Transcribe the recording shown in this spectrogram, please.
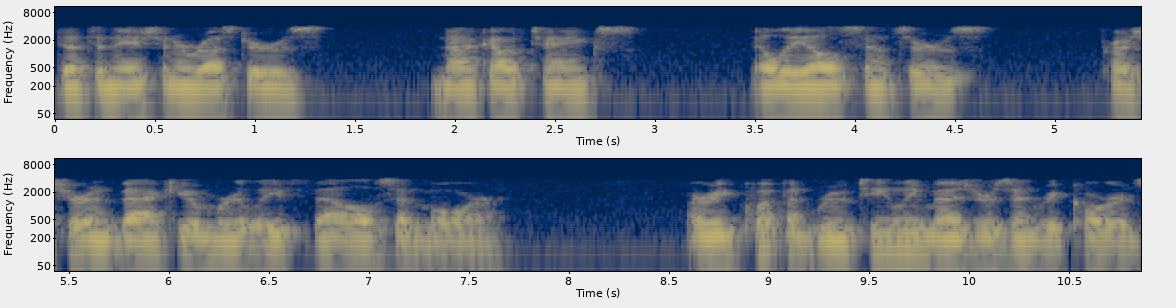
detonation arresters, knockout tanks, LEL sensors, pressure and vacuum relief valves, and more. Our equipment routinely measures and records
